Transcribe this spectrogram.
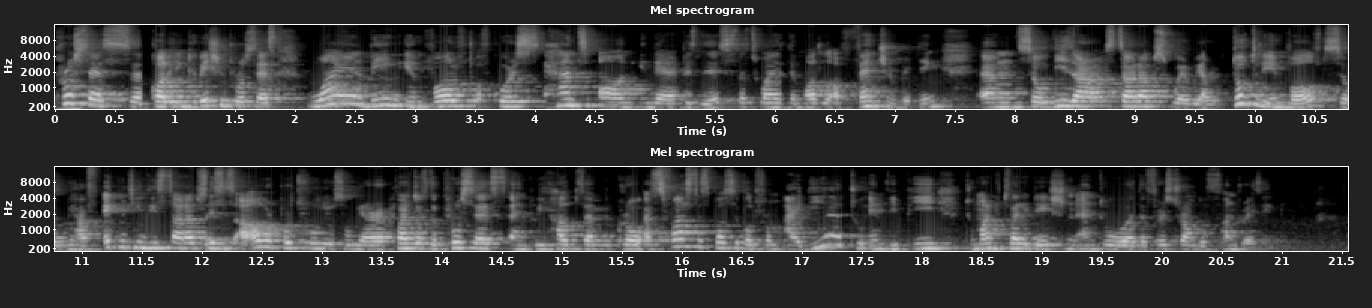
process call it incubation process while being involved of course hands-on in their business. That's why the model of venture building um, so these are startups where we are totally involved. So we have equity in these startups. This is our portfolio. So we are part of the process and we help them grow as fast as possible from idea to mvp to market validation and to uh, the first round of fundraising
